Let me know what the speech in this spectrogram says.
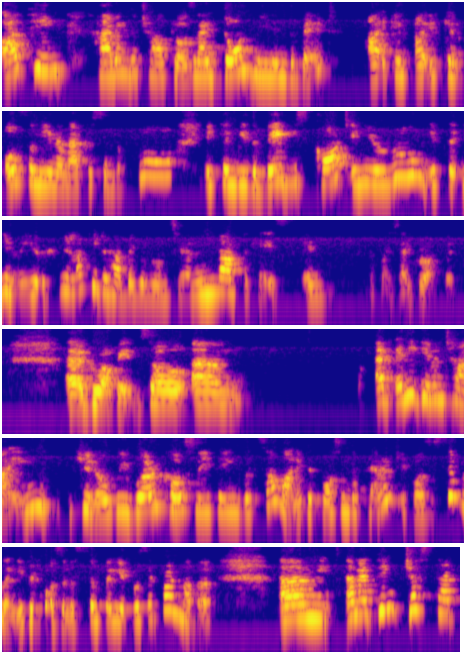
i think having the child close and i don't mean in the bed I can uh, it can also mean a mattress in the floor. It can be the baby's cot in your room. If the you know you, you're lucky to have bigger rooms here, not the case in the place I grew up with, uh, grew up in. So um, at any given time, you know, we were co-sleeping with someone. If it wasn't a parent, it was a sibling. If it wasn't a sibling, it was a grandmother. Um, and I think just that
